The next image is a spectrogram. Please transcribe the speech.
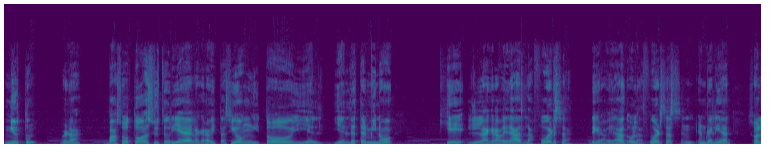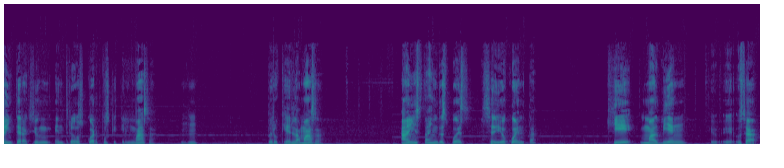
Newton, ¿verdad? Basó toda su teoría de la gravitación y todo, y él, y él determinó que la gravedad, la fuerza de gravedad, o las fuerzas en, realidad, son la interacción entre dos cuerpos que tienen masa. Pero ¿qué es la masa? Einstein después se dio cuenta que más bien, eh, eh, o sea,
